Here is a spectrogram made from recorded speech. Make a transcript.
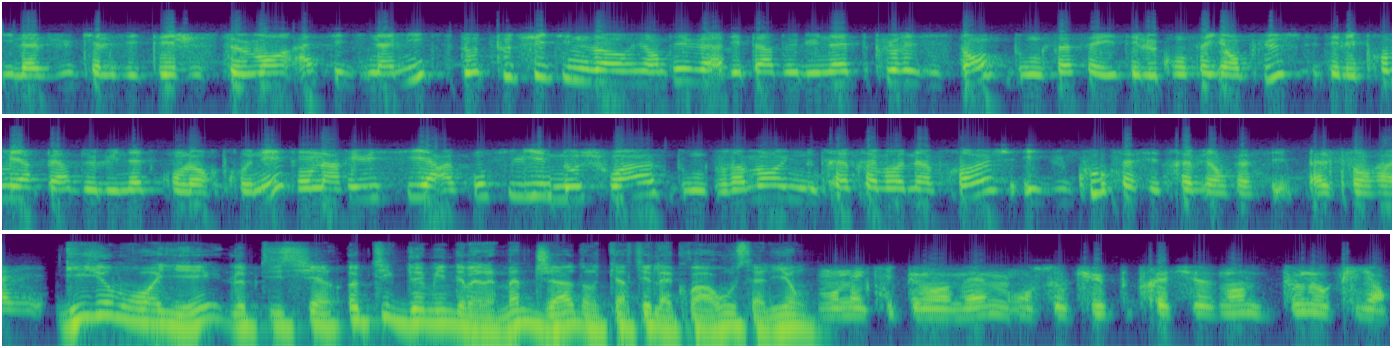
Il a vu qu'elles étaient justement assez dynamiques. Donc tout de suite, il nous a orientés vers des paires de lunettes plus résistantes. Donc ça, ça a été le conseil en plus. C'était les premières paires de lunettes qu'on leur prenait. On a réussi à concilier nos choix. Donc vraiment une très très bonne approche. Et du coup, ça s'est très bien passé. Elles sont ravies. Guillaume Royer, l'opticien Optique 2000 de Madame Madja dans le quartier de la Croix-Rousse à Lyon. Mon équipe et moi-même, on s'occupe précieusement de tous nos clients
